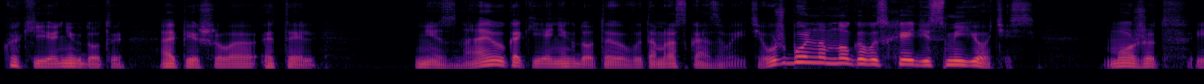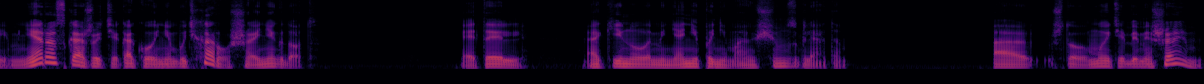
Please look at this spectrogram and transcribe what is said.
«Какие анекдоты?» — опешила Этель. «Не знаю, какие анекдоты вы там рассказываете. Уж больно много вы с Хейди смеетесь. Может, и мне расскажете какой-нибудь хороший анекдот?» Этель окинула меня непонимающим взглядом. «А что, мы тебе мешаем?»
